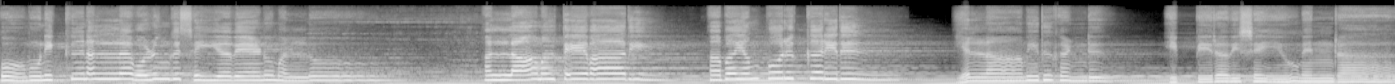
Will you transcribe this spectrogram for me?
ஓ முனிக்கு நல்ல ஒழுங்கு செய்ய வேணுமல்லோ. அல்லாமல் தேவாதி அபயம் பொறுக்கரிது. எல்லாம் இது கண்டு இப்பிறவி செய்யுமென்றார்.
